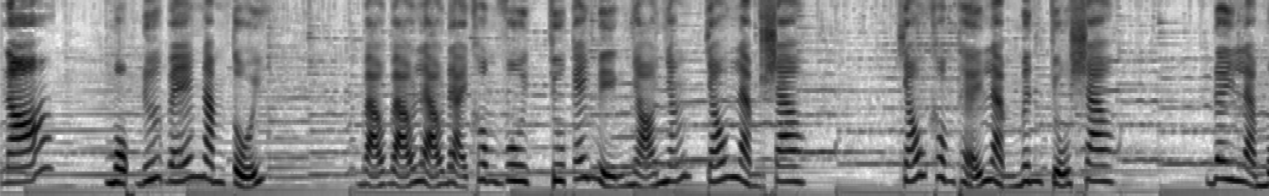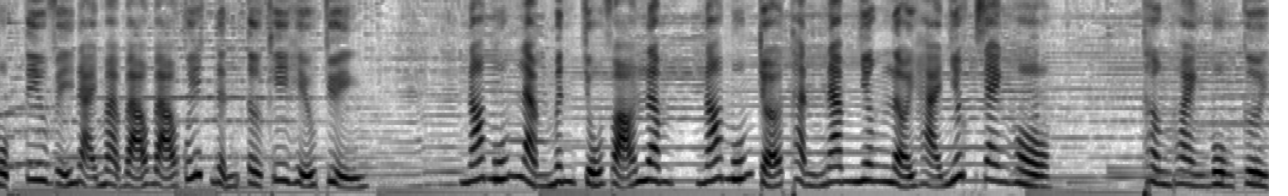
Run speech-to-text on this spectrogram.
Nó, một đứa bé 5 tuổi. Bảo bảo lão đại không vui, chu cái miệng nhỏ nhắn, cháu làm sao? Cháu không thể làm minh chủ sao? Đây là mục tiêu vĩ đại mà Bảo Bảo quyết định từ khi hiểu chuyện. Nó muốn làm minh chủ võ lâm Nó muốn trở thành nam nhân lợi hại nhất giang hồ. Thần Hoàng buồn cười,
